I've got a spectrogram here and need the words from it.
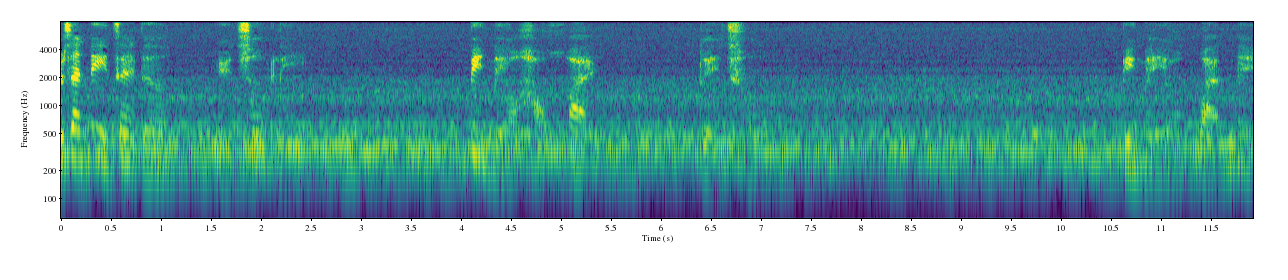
而在内在的宇宙里，并没有好坏、对错，并没有完美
